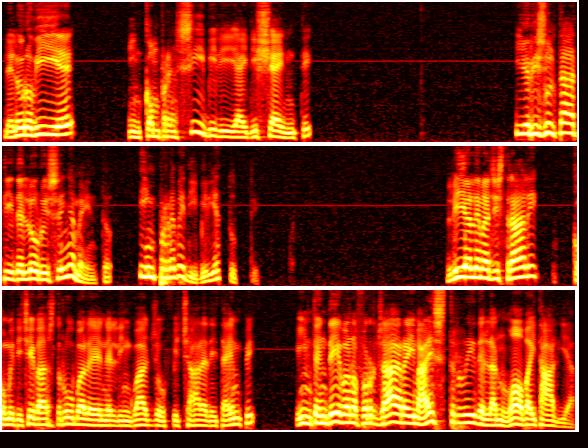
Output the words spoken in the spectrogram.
Le loro vie, incomprensibili ai discenti, i risultati del loro insegnamento imprevedibili a tutti. Lì alle magistrali come diceva Asdrubale nel linguaggio ufficiale dei tempi, intendevano forgiare i maestri della nuova Italia.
